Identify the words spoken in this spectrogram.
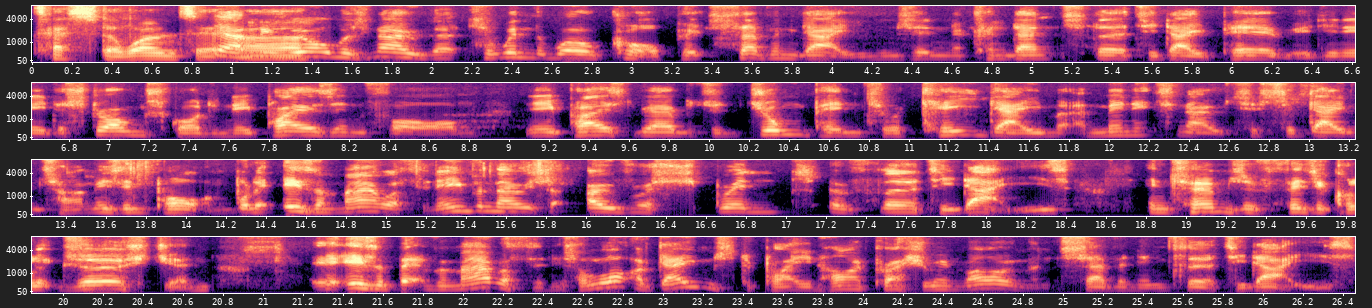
tester, won't it? Yeah, I mean, Uh, we always know that to win the World Cup, it's seven games in a condensed 30 day period. You need a strong squad, you need players in form, you need players to be able to jump into a key game at a minute's notice. So, game time is important, but it is a marathon, even though it's over a sprint of 30 days. In terms of physical exertion, it is a bit of a marathon. It's a lot of games to play in high pressure environments, seven in 30 days.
